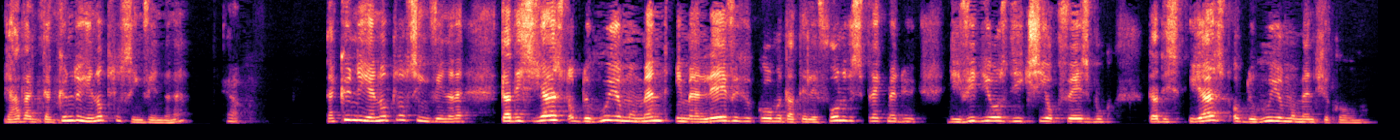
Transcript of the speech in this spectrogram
ja, dan, dan kun je geen oplossing vinden. Hè? Ja. Dan kun je geen oplossing vinden. Hè? Dat is juist op de goede moment in mijn leven gekomen, dat telefoongesprek met u, die video's die ik zie op Facebook, dat is juist op de goede moment gekomen.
